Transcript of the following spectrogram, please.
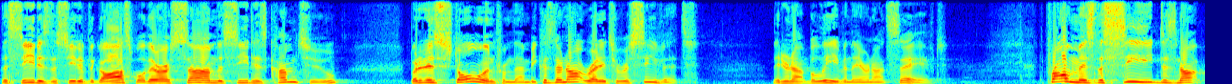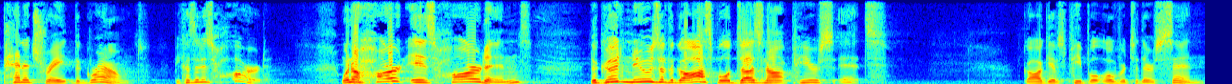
the seed is the seed of the gospel, there are some the seed has come to, but it is stolen from them because they're not ready to receive it. They do not believe and they are not saved. The problem is the seed does not penetrate the ground because it is hard. When a heart is hardened, the good news of the gospel does not pierce it. God gives people over to their sin.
